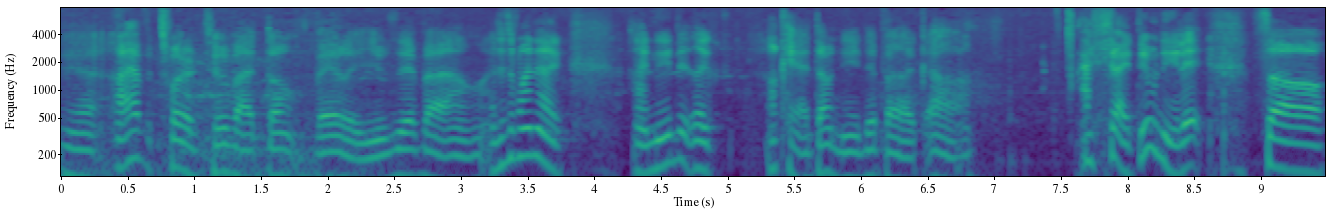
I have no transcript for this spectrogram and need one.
Yeah, I have a Twitter too, but I don't barely use it. But um, I just want to, like, I need it. Like, okay, I don't need it, but like, uh, actually, I do need it. So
